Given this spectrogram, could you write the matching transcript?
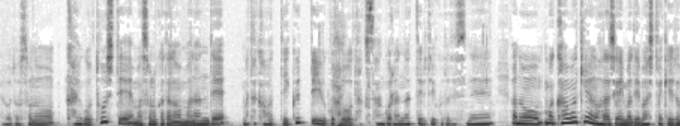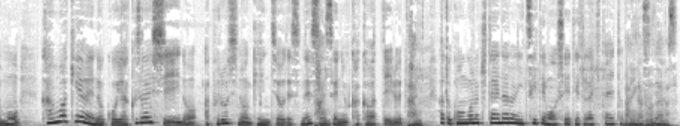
なるほどその介護を通して、まあ、その方が学んでまた変わっていくっていうことをたくさんご覧になっているということですね。はい、あの、まあ、緩和ケアの話が今出ましたけれども、緩和ケアへのこう薬剤師のアプローチの現状ですね、先生に関わっている。はい、あと今後の期待などについても教えていただきたいと思いますありがとうございます。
